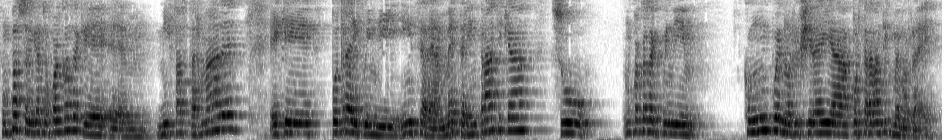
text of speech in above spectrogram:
un passo legato a qualcosa che eh, mi fa star male e che potrei quindi iniziare a mettere in pratica su un qualcosa che quindi comunque non riuscirei a portare avanti come vorrei.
